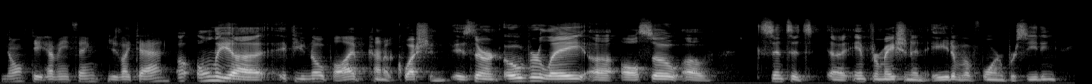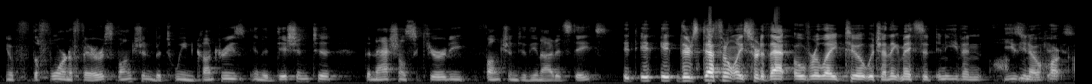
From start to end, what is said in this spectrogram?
Noel, do you have anything you'd like to add? O- Only uh, if you know, Paul, I have kind of a question. Is there an overlay uh, also of, since it's uh, information in aid of a foreign proceeding, you know, the foreign affairs function between countries in addition to the national security function to the United States? It, it, it, there's definitely sort of that overlay to it, which I think makes it an even you Easier know case.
